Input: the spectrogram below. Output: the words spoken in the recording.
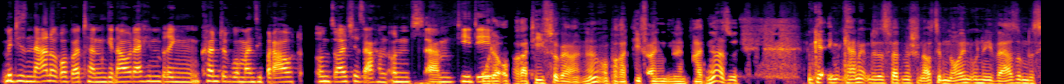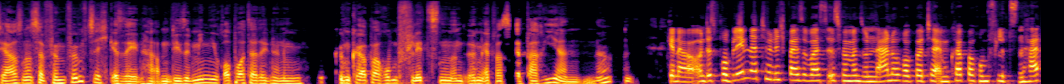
mit diesen Nanorobotern genau dahin bringen könnte, wo man sie braucht und solche Sachen. Und ähm, die Idee. Oder operativ sogar, ne? Operativ einleiten. Ne? Also im Kern, das wird man schon aus dem neuen Universum des Jahres 1955 gesehen haben. Diese Mini-Roboter, die dann im, im, Körper rumflitzen und irgendetwas reparieren. Ne? Genau. Und das Problem natürlich bei sowas ist, wenn man so einen Nanoroboter im Körper rumflitzen hat,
